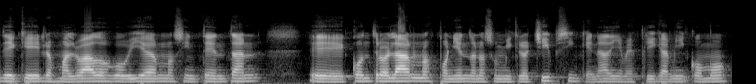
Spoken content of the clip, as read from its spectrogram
de que los malvados gobiernos intentan eh, controlarnos poniéndonos un microchip sin que nadie me explique a mí cómo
